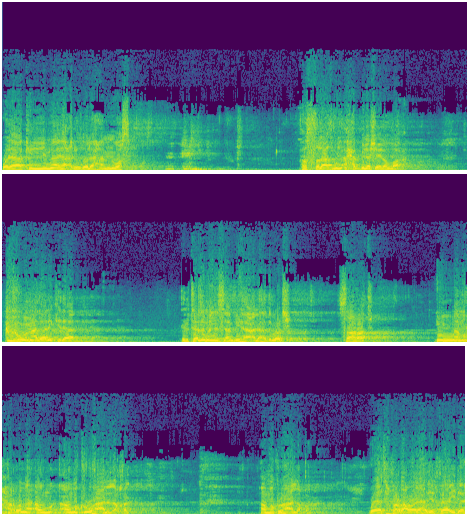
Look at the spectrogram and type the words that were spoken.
ولكن لما يعرض لها من وصف. فالصلاة من أحب الأشياء إلى الله. ومع ذلك إذا التزم الإنسان بها على هذا الوجه صارت إما محرمة أو أو مكروهة على الأقل. أو مكروهة على الأقل. ويتفرع على هذه الفائدة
